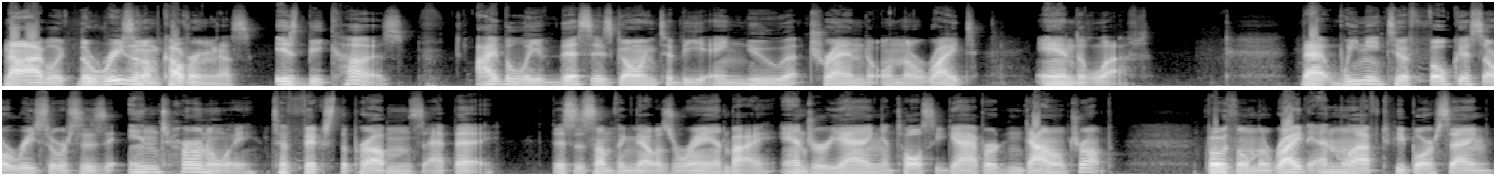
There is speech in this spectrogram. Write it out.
not I believe, the reason I'm covering this is because I believe this is going to be a new trend on the right and left. That we need to focus our resources internally to fix the problems at bay. This is something that was ran by Andrew Yang and Tulsi Gabbard and Donald Trump. Both on the right and left, people are saying,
